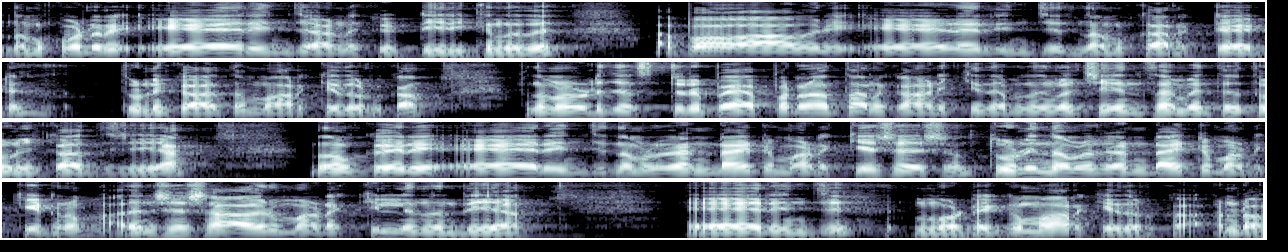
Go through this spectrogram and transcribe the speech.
നമുക്കിവിടെ ഒരു ഏഴര ഇഞ്ചാണ് കിട്ടിയിരിക്കുന്നത്. അപ്പോൾ ആ ഒരു ഏഴര ഇഞ്ച് നമുക്ക് കറക്റ്റായിട്ട് തുണിക്കകത്ത് മാർക്ക് ചെയ്ത് കൊടുക്കാം. അപ്പോൾ നമ്മളിവിടെ ജസ്റ്റ് ഒരു പേപ്പറിനകത്താണ് കാണിക്കുന്നത്. അപ്പോൾ നിങ്ങൾ ചെയ്യുന്ന സമയത്ത് തുണിക്കകത്ത് ചെയ്യാം. നമുക്ക് ഒരു ഏഴര ഇഞ്ച് നമ്മൾ രണ്ടായിട്ട് മടക്കിയ ശേഷം തുണി നമ്മൾ രണ്ടായിട്ട് മടക്കിയിടണം. അതിനുശേഷം ആ ഒരു മടക്കിൽ നിന്ന് എന്ത് ചെയ്യാം? ഏഴര ഇഞ്ച് ഇങ്ങോട്ടേക്ക് മാർക്ക് ചെയ്ത് കൊടുക്കുക. കണ്ടോ?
